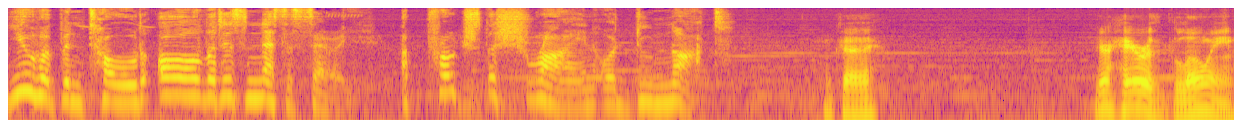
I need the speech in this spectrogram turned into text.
You have been told all that is necessary. Approach the shrine or do not. Okay. Your hair is glowing.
